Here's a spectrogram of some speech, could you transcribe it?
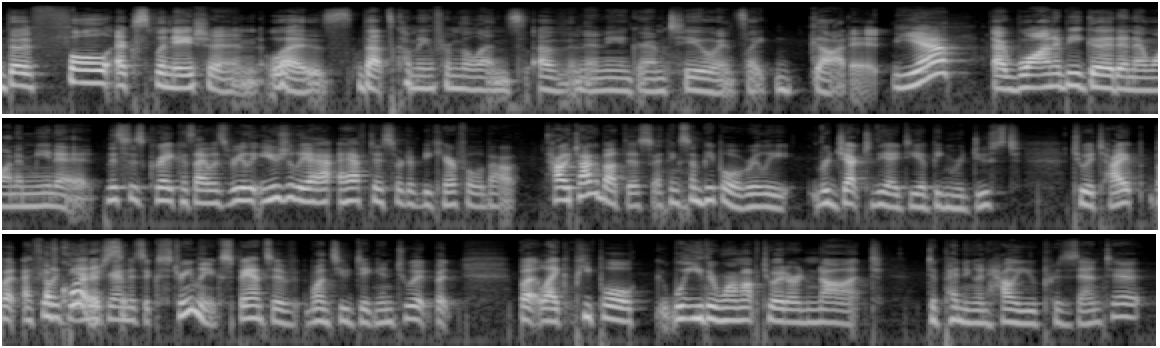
the full explanation was that's coming from the lens of an Enneagram 2. And it's like, got it. yep. I want to be good and I want to mean it. This is great because I was really, usually I I have to sort of be careful about how I talk about this. I think some people really reject the idea of being reduced to a type, but I feel Of like course. the Enneagram is extremely expansive once you dig into it. But, but like people will either warm up to it or not, depending on how you present it.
